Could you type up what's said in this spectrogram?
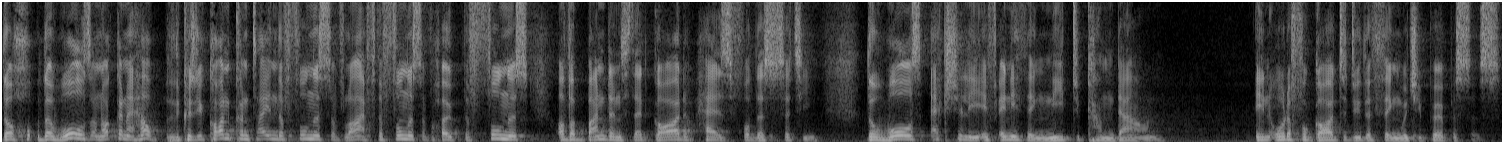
The, the walls are not going to help because you can't contain the fullness of life, the fullness of hope, the fullness of abundance that God has for this city. The walls actually, if anything, need to come down in order for God to do the thing which He purposes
